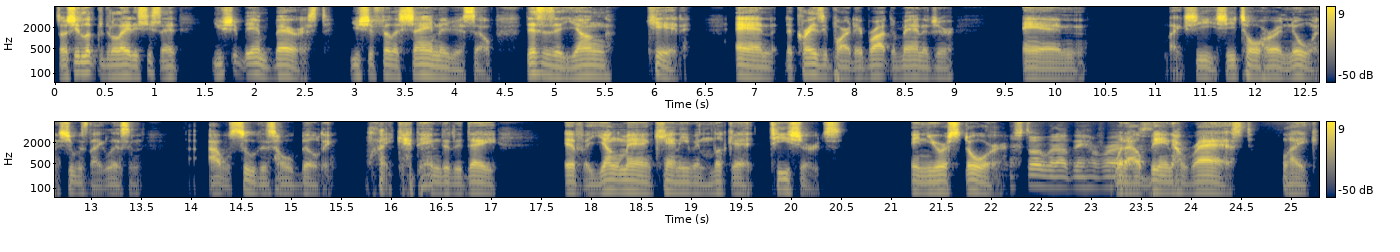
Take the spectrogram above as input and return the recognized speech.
So she looked at the lady. She said, You should be embarrassed. You should feel ashamed of yourself. This is a young kid. And the crazy part, they brought the manager and like she she told her a new one. She was like, Listen, I will sue this whole building. Like at the end of the day, if a young man can't even look at t-shirts in your store store without being harassed. without being harassed. Like,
